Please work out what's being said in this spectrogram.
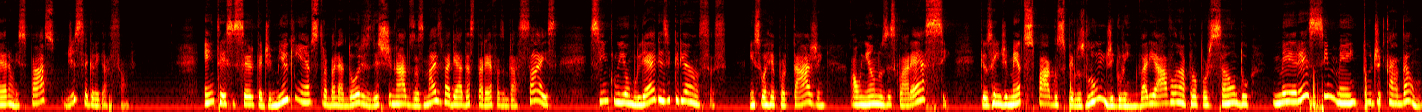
era um espaço de segregação. Entre esses cerca de 1.500 trabalhadores destinados às mais variadas tarefas braçais, se incluíam mulheres e crianças. Em sua reportagem, a União nos esclarece que os rendimentos pagos pelos Lundgren variavam na proporção do merecimento de cada um.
